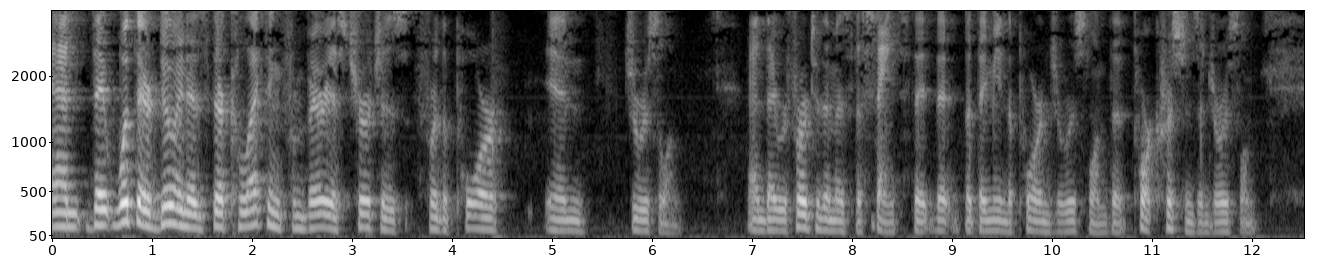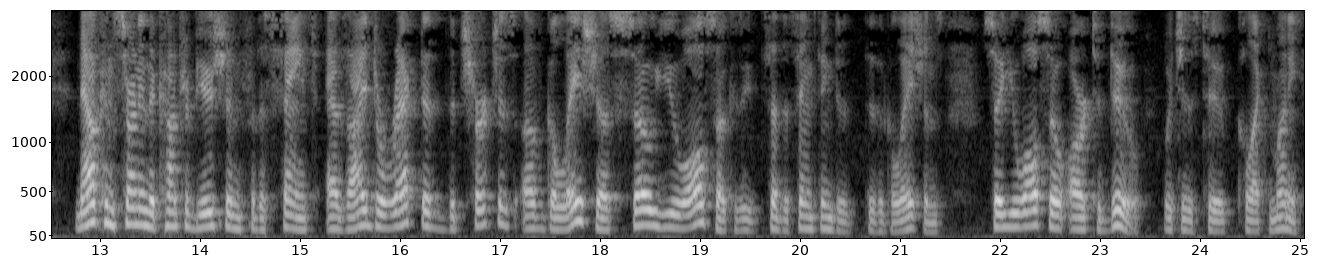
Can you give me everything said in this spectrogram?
And they, what they're doing is they're collecting from various churches for the poor in Jerusalem. And they refer to them as the saints, they, but they mean the poor in Jerusalem, the poor Christians in Jerusalem. Now concerning the contribution for the saints, as I directed the churches of Galatia, so you also, because he said the same thing to, to the Galatians, so you also are to do, which is to collect money.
